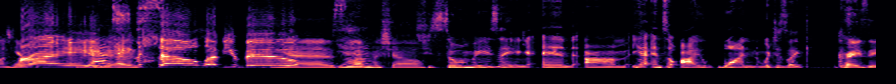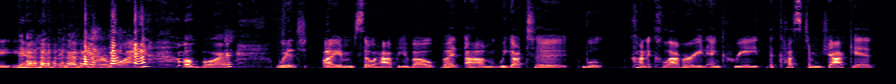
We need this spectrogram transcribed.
on That's here. right. Yes. Hey, Michelle. Love Michelle. She's so amazing, and um, yeah, and so I won, which is like Crazy. the only thing I've ever won before, which I am so happy about. But um, we got to well kind of collaborate and create the custom jacket,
